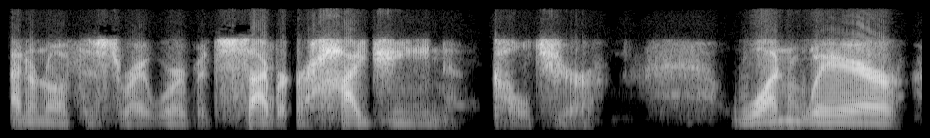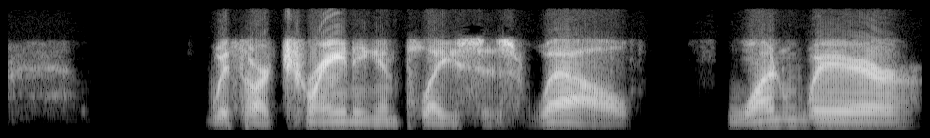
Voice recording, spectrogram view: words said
I don't know if this is the right word, but cyber hygiene culture. One where with our training in place as well. One where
